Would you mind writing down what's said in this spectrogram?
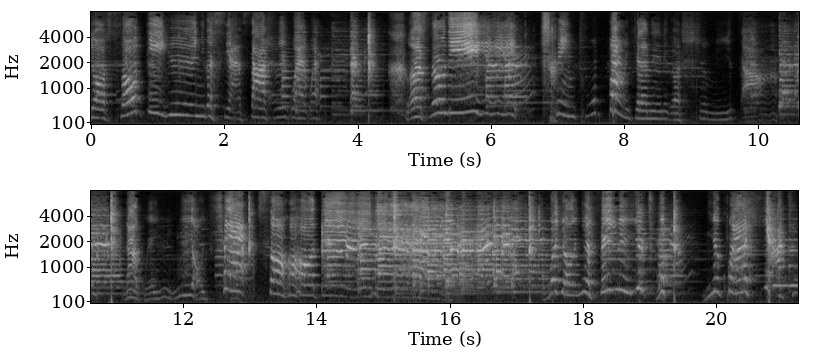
要扫地去，你个先洒水乖乖。可生的尘土绑起来的那个十米脏，俺闺女你要起来扫好好的。我叫你飞云一出，你快下厨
